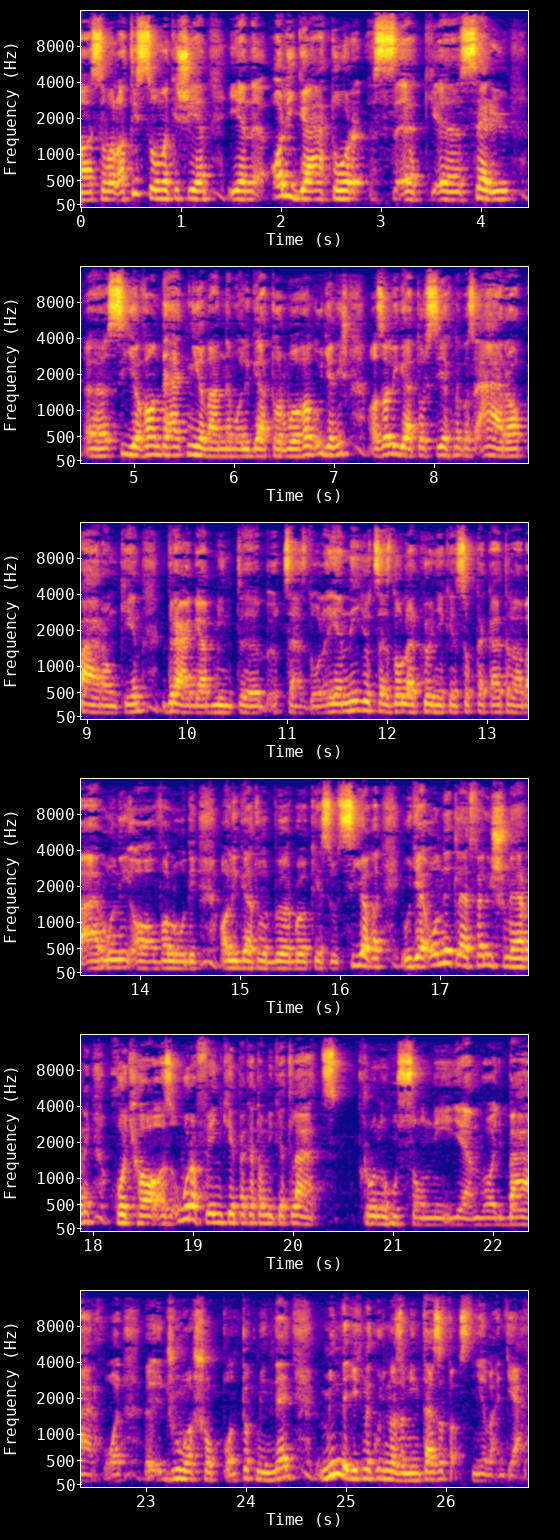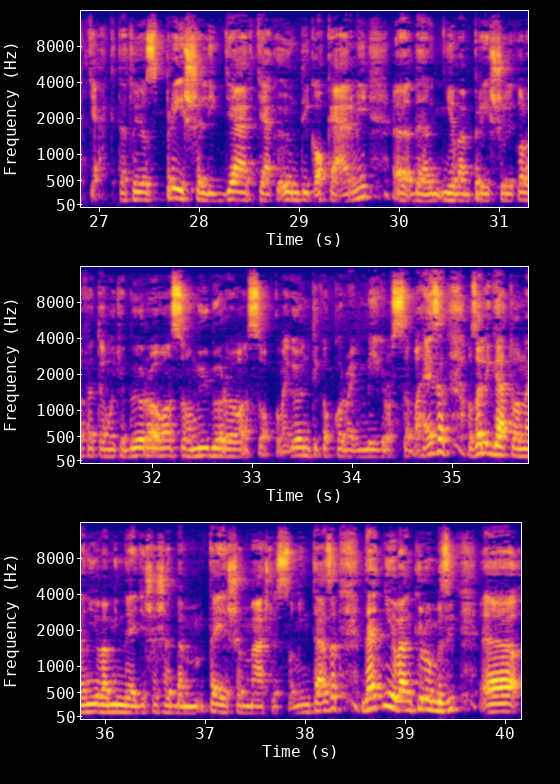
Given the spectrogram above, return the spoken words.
Szóval a tiszónak is ilyen, ilyen aligátor-szerű uh, szíja van, de hát nyilván nem aligátorból van, ugyanis az aligátor szíjaknak az ára páranként drágább, mint 500 dollár. Ilyen 4-500 dollár környékén szokták általában árulni a valódi aligátor bőrből készült szíjakat. Ugye onnét lehet felismerni, hogyha az órafényképeket, amiket látsz, Chrono 24-en, vagy bárhol, Juma Shopon, tök mindegy, mindegyiknek ugyanaz a mintázat, azt nyilván gyártják. Tehát, hogy az préselik, gyártják, öntik, akármi, de nyilván préselik alapvetően, hogyha bőrről van szó, ha műbőrről van szó, akkor meg öntik, akkor meg még rosszabb a helyzet. Az aligátornál nyilván minden egyes esetben teljesen más lesz a mintázat, de hát nyilván különbözik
